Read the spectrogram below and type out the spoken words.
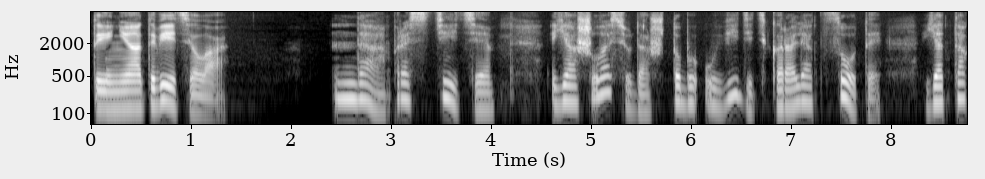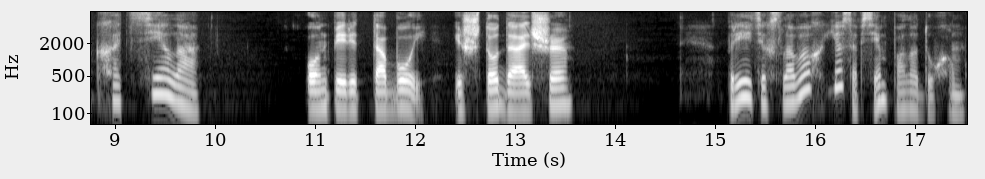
«Ты не ответила!» «Да, простите. Я шла сюда, чтобы увидеть короля Цоты. Я так хотела...» Он перед тобой. И что дальше?» При этих словах я совсем пала духом.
